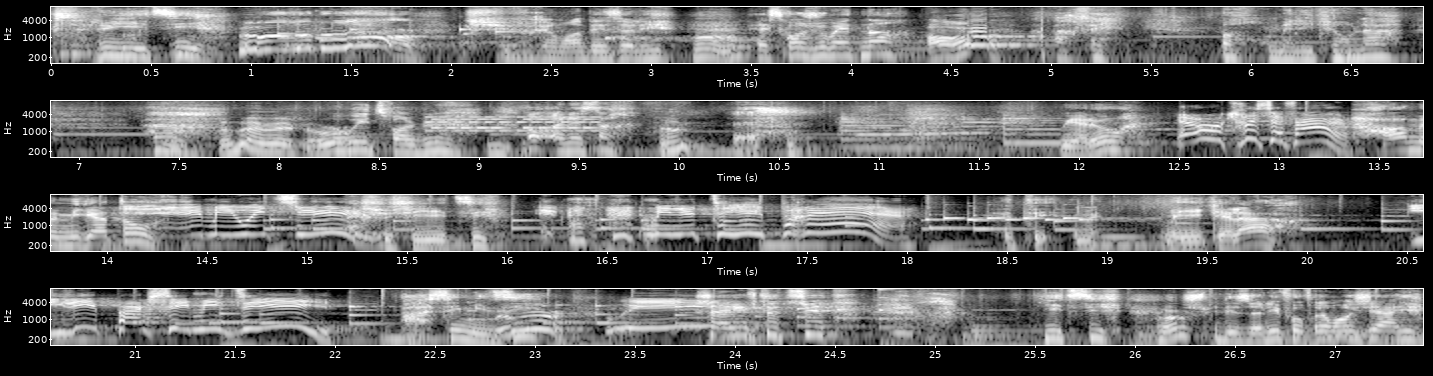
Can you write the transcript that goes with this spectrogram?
Salut, Yeti. Je suis vraiment désolé. Est-ce qu'on joue maintenant? Ah, parfait. Bon, on met les pions là. Ah. Oui, tu prends le bleu. Oh, un instant. Euh, Oui, allô? Oh, Christopher! Ah, Mamie Gâteau. Eh, Mais où Je es-tu? suis chez Yeti. Eh, Mais le thé est prêt! Mais, mais il est quelle heure? Il est passé midi! Passé midi? Oui! J'arrive tout de suite. Yeti, je suis désolé, il faut vraiment que j'y aille.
